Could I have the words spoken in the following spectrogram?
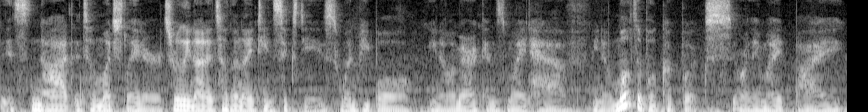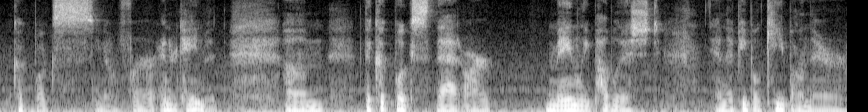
it's not until much later. It's really not until the 1960s when people, you know, Americans might have, you know, multiple cookbooks or they might buy cookbooks, you know, for entertainment. Um, the cookbooks that are mainly published and that people keep on their,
